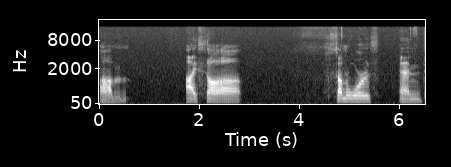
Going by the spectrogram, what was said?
um, I saw Summer Wars and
